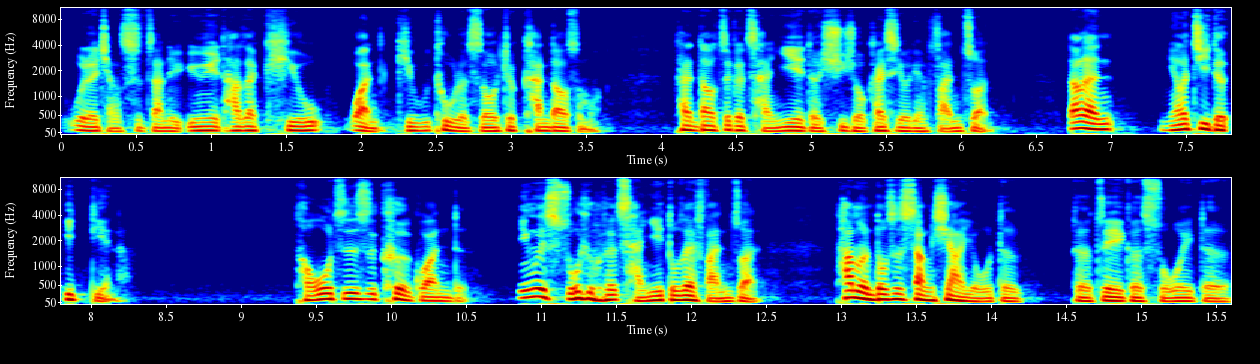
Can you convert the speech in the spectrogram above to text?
为了抢市占率，因为他在 Q one、Q two 的时候就看到什么，看到这个产业的需求开始有点反转。当然，你要记得一点啊，投资是客观的，因为所有的产业都在反转，他们都是上下游的的这个所谓的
